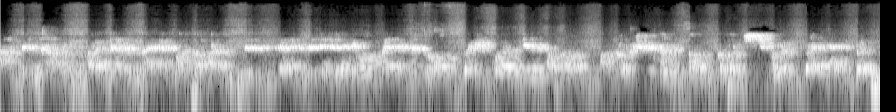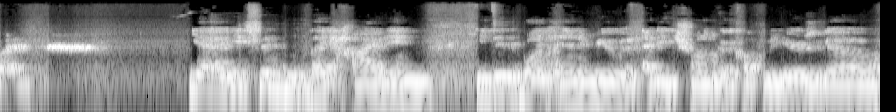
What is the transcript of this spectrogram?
I mean, no, I've never met him. I'm not, has, has anyone met him in the last 25 years? I'm not, I'm not sure, I'm not sure if they have, but they, Yeah, he's been like hiding. He did one interview with Eddie Trunk a couple years ago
